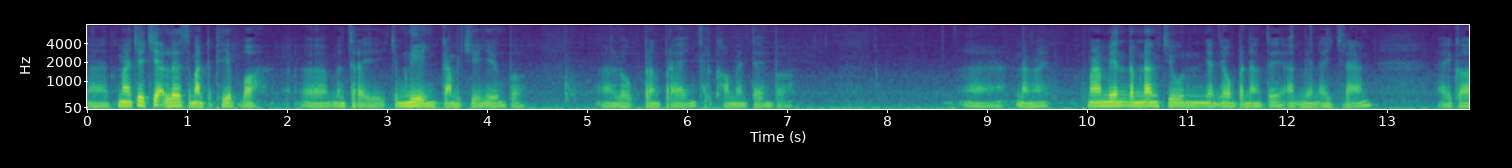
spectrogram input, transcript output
អាត្មាជឿជាក់លើសមត្ថភាពរបស់មន្ត្រីជំនាញកម្ពុជាយើងបងលោកប្រឹងប្រែងខិតខំមែនតែនបងអឺហ្នឹងហើយមកមានដំណឹងជូនញាតិញោមប៉ុណ្ណឹងទេអត់មានអីច្រើនហើយក៏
